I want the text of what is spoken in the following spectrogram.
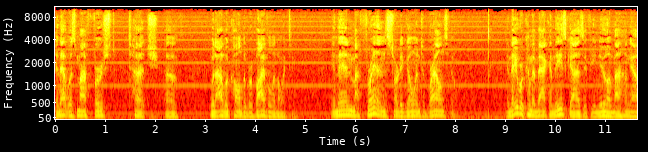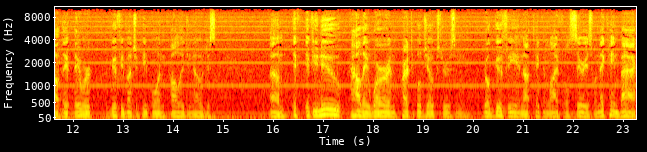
And that was my first touch of what I would call the revival anointing. And then my friends started going to Brownsville. And they were coming back, and these guys, if you knew them, I hung out, they, they were a goofy bunch of people in college, you know, just um, if if you knew how they were and practical jokesters and real goofy and not taking life real serious, when they came back,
